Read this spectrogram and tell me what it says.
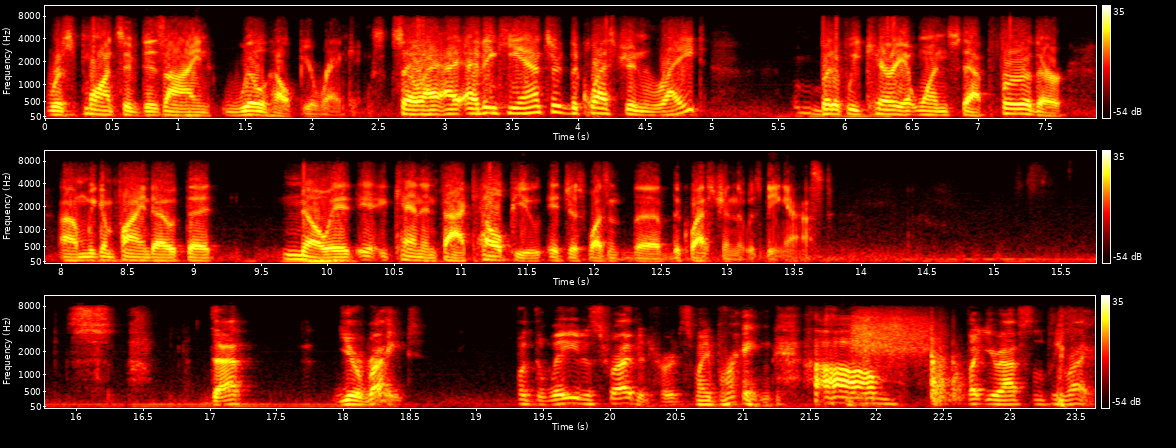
responsive design will help your rankings. So I, I- think he answered the question right, but if we carry it one step further, um, we can find out that no, it, it can in fact help you. It just wasn't the, the question that was being asked. That you're right, but the way you described it hurts my brain. Um, but you're absolutely right.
